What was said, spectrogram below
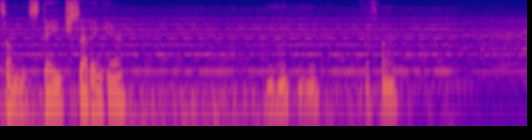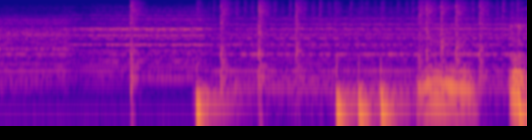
Got some stage setting here. Mm-hmm. Mm-hmm. That's fine. Mm. Mm.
